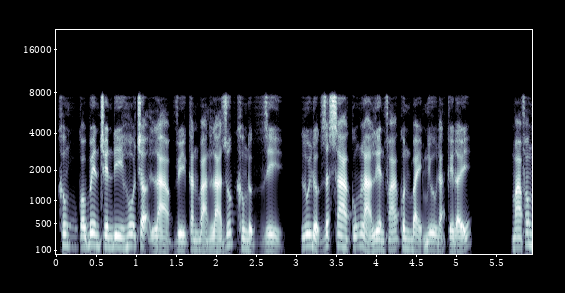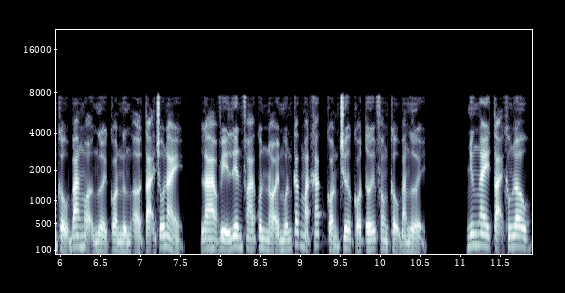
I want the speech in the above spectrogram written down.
không có bên trên đi hỗ trợ là vì căn bản là giúp không được gì lui được rất xa cũng là liên phá quân bảy mưu đặt kế đấy. Mà phong cầu bang mọi người còn ngừng ở tại chỗ này, là vì liên phá quân nói muốn các mặt khác còn chưa có tới phong cầu ba người. Nhưng ngay tại không lâu,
